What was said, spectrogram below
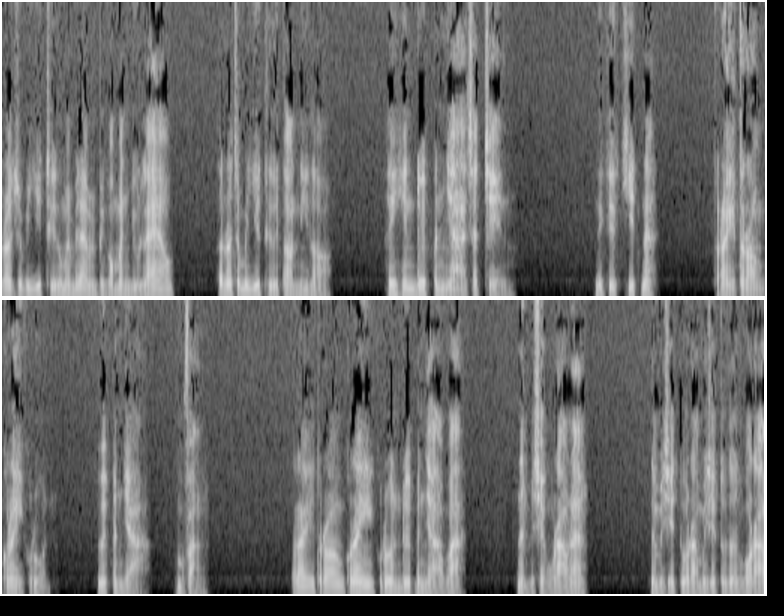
เราจะไปยึดถือมันไม่ได้มันเป็นของมันอยู่แล้ว แล้วเราจะมายึดถือตอนนี้หรอ ให้เห็นด้วยปัญญาชัดเจน นี่คือคิดนะ ไตรตรองใกล้กรวนด้วยปัญญาฟัง ไตรตรองใกล้กรวนด้วยปัญญาว่านั่นไม่ใช่ของเรานะ นั่นไม่ใช่ตัวเราไม่ใช่ตัวตนของเรา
